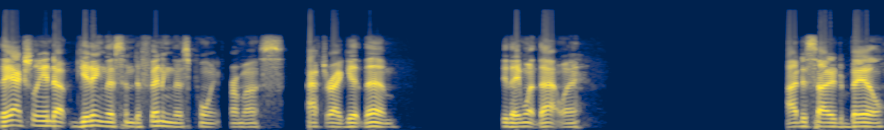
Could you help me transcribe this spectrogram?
They actually end up getting this and defending this point from us after I get them. See, they went that way. I decided to bail.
